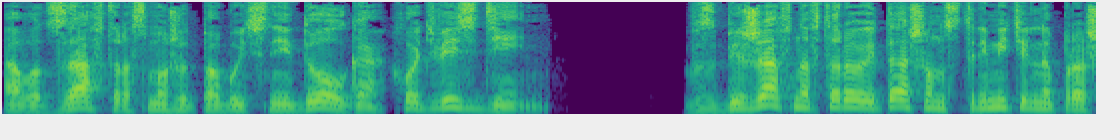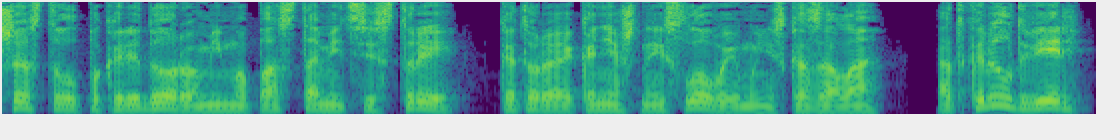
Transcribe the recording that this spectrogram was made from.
а вот завтра сможет побыть с ней долго, хоть весь день. Взбежав на второй этаж, он стремительно прошествовал по коридору мимо поста медсестры, которая, конечно, и слова ему не сказала. Открыл дверь,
